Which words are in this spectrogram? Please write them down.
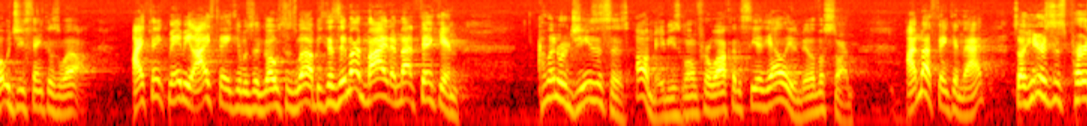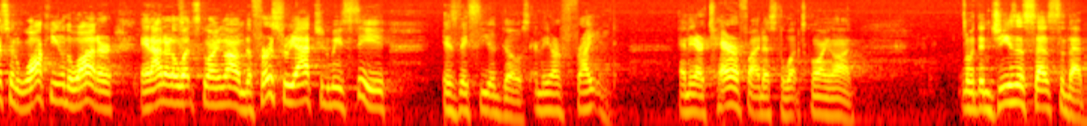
what would you think as well? I think maybe I think it was a ghost as well because in my mind I'm not thinking, I wonder where Jesus is. Oh, maybe he's going for a walk on the Sea of Galilee in the middle of a storm. I'm not thinking that. So here's this person walking in the water, and I don't know what's going on. The first reaction we see is they see a ghost, and they are frightened, and they are terrified as to what's going on. But then Jesus says to them,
